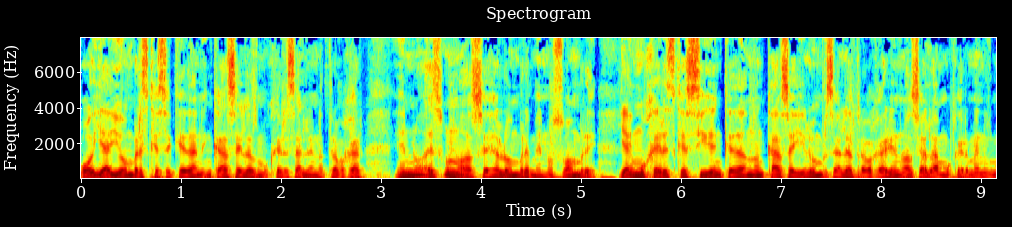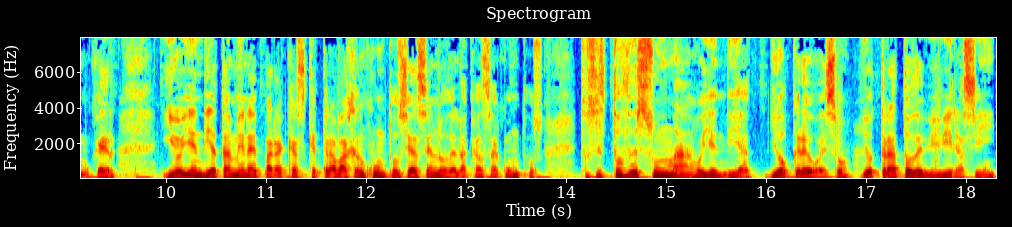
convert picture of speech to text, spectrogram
Hoy hay hombres que se quedan en casa y las mujeres salen a trabajar. Eh, eso no hace al hombre menos hombre. Y hay mujeres que siguen quedando en casa y el hombre sale a trabajar y no hace a la mujer menos mujer. Y hoy en día también hay parejas que trabajan juntos y hacen lo de la casa juntos. Entonces todo es suma hoy en día. Yo creo eso. Yo trato de vivir así.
